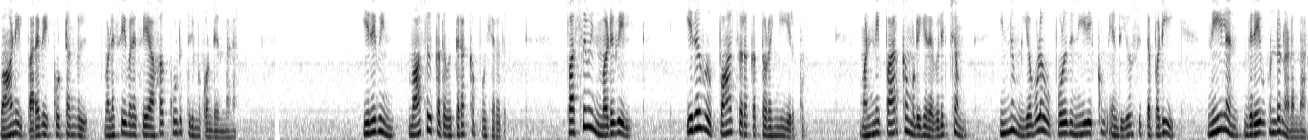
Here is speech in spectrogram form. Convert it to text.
வானில் பறவை கூட்டங்கள் வலசை வலசையாக கூடு திரும்பிக் கொண்டிருந்தன. இரவின் வாசல் கதவு திறக்கப் போகிறது. பசுவின் மடுவில் இரவு பால் சுரக்கத் தொடங்கி இருக்கும் மண்ணை பார்க்க முடிகிற வெளிச்சம் இன்னும் எவ்வளவு பொழுது நீடிக்கும் என்று யோசித்தபடி நீலன் விரைவு கொண்டு நடந்தான்.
